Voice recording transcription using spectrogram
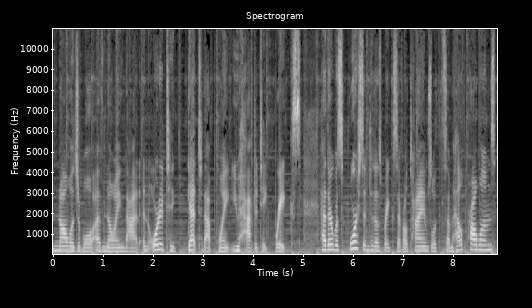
knowledgeable of knowing that in order to get to that point, you have to take breaks. Heather was forced into those breaks several times with some health problems,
